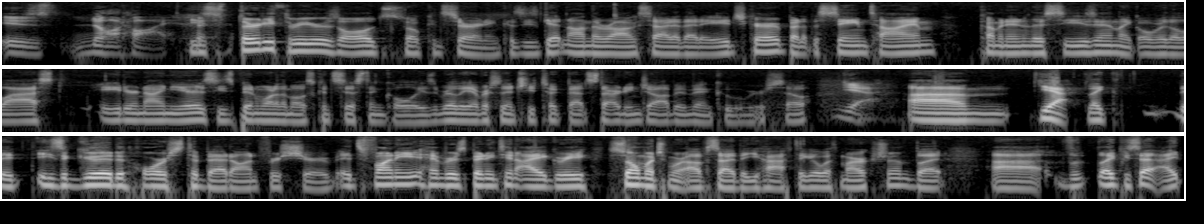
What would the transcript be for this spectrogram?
is not high. He's 33 years old, so concerning because he's getting on the wrong side of that age curve. But at the same time, coming into this season, like over the last eight or nine years, he's been one of the most consistent goalies, really, ever since he took that starting job in Vancouver. So, yeah, um, yeah, like it, he's a good horse to bet on for sure. It's funny, him versus Binnington. I agree, so much more upside that you have to go with Markstrom. But uh, like we said, I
